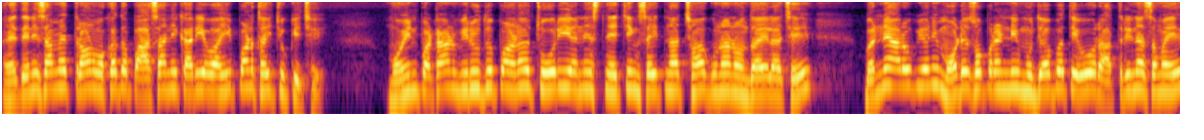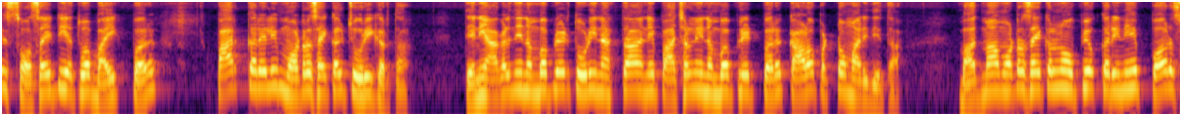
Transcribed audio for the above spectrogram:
અને તેની સામે ત્રણ વખત પાસાની કાર્યવાહી પણ થઈ ચૂકી છે. મોઇન પઠાણ વિરુદ્ધ પણ ચોરી અને સ્નેચિંગ સહિતના છ ગુના નોંધાયેલા છે. બંને આરોપીઓની મોડેસ ઓપરેન્ડી મુજબ તેઓ રાત્રિના સમયે સોસાયટી અથવા બાઇક પર પાર્ક કરેલી મોટરસાઇકલ ચોરી કરતા. તેની આગળની નંબર પ્લેટ તોડી નાખતા અને પાછળની નંબર પ્લેટ પર કાળો પટ્ટો મારી દેતા. બાદમાં આ મોટરસાઇકલનો ઉપયોગ કરીને પર્સ,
